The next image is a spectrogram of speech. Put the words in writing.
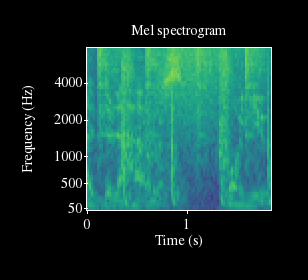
interprète de la house. For you.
